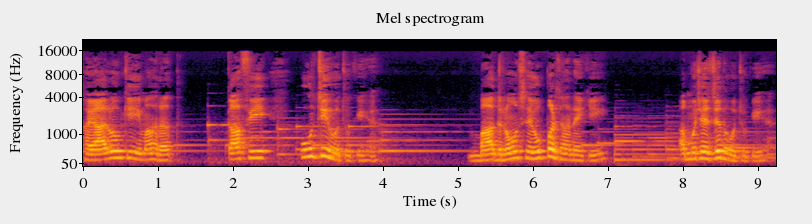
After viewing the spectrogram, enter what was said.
ख्यालों की इमारत काफ़ी ऊँची हो चुकी है। बादलों से ऊपर जाने की अब मुझे जिद हो चुकी है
